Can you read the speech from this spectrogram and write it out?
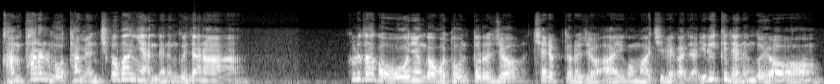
간파를 못하면 처방이 안 되는 거잖아. 그러다가 5년 가고 돈 떨어져, 체력 떨어져, 아이고 마 집에 가자 이렇게 되는 거요.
